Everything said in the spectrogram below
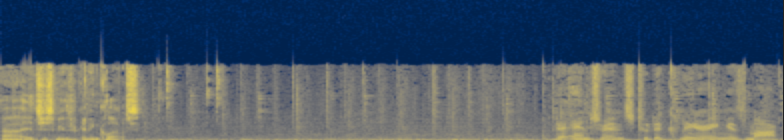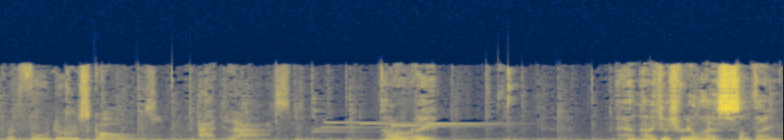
Uh, it just means we're getting close. The entrance to the clearing is marked with voodoo skulls. At last. Alright. And I just realized something.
